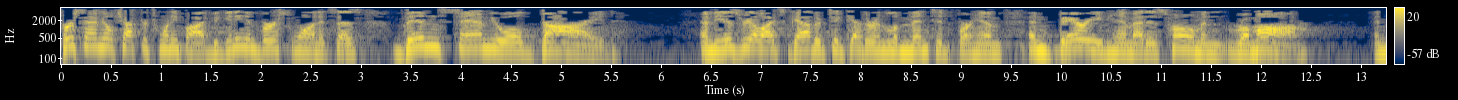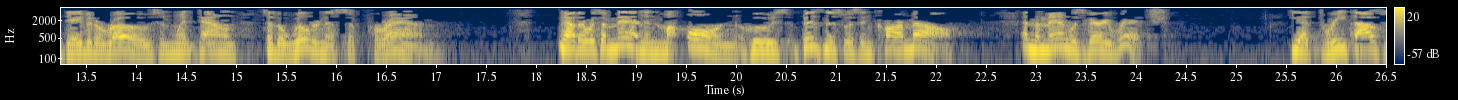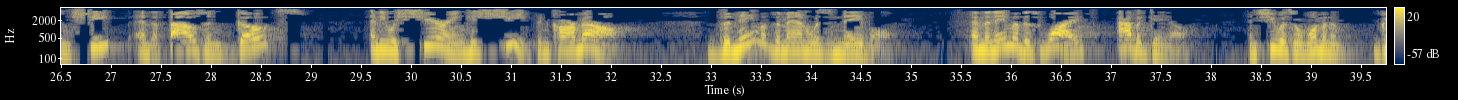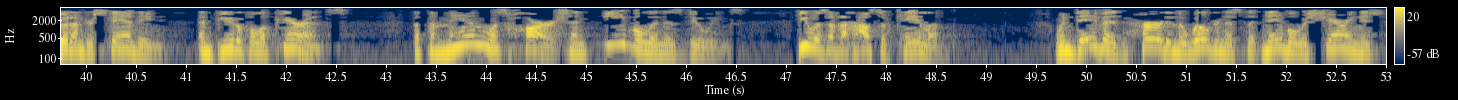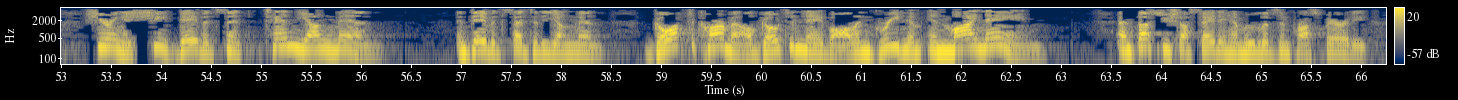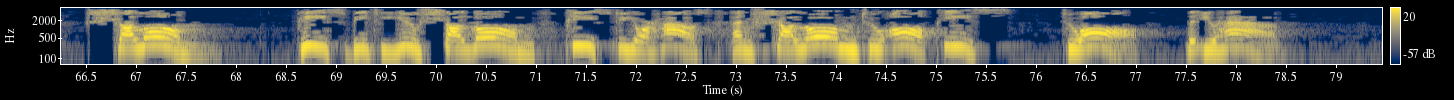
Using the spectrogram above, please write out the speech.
1 Samuel chapter 25, beginning in verse 1, it says, Then Samuel died, and the Israelites gathered together and lamented for him, and buried him at his home in Ramah. And David arose and went down to the wilderness of Paran. Now there was a man in Maon whose business was in Carmel, and the man was very rich. He had 3,000 sheep and a thousand goats, and he was shearing his sheep in Carmel. The name of the man was Nabal, and the name of his wife, Abigail. And she was a woman of good understanding and beautiful appearance. But the man was harsh and evil in his doings. He was of the house of Caleb. When David heard in the wilderness that Nabal was sharing his, shearing his sheep, David sent ten young men. And David said to the young men, Go up to Carmel, go to Nabal, and greet him in my name. And thus you shall say to him who lives in prosperity, Shalom, peace be to you, Shalom, peace to your house, and Shalom to all, peace to all that you have.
